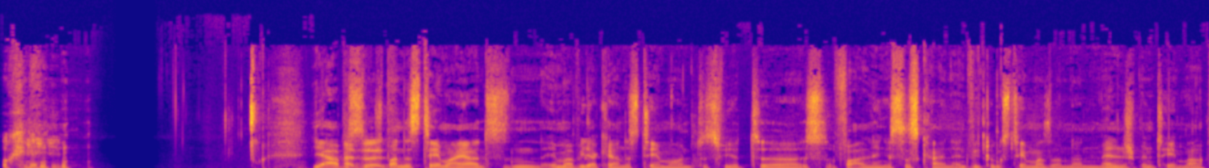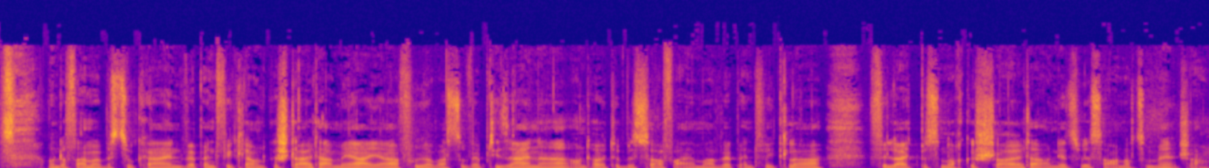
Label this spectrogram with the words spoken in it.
Okay. Ja, aber also, es ist ein also spannendes Thema, ja. Es ist ein immer wiederkehrendes Thema und es wird, äh, ist, vor allen Dingen ist das kein Entwicklungsthema, sondern ein Managementthema. Und auf einmal bist du kein Webentwickler und Gestalter mehr, ja. Früher warst du Webdesigner und heute bist du auf einmal Webentwickler, vielleicht bist du noch Gestalter und jetzt wirst du auch noch zum Manager.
